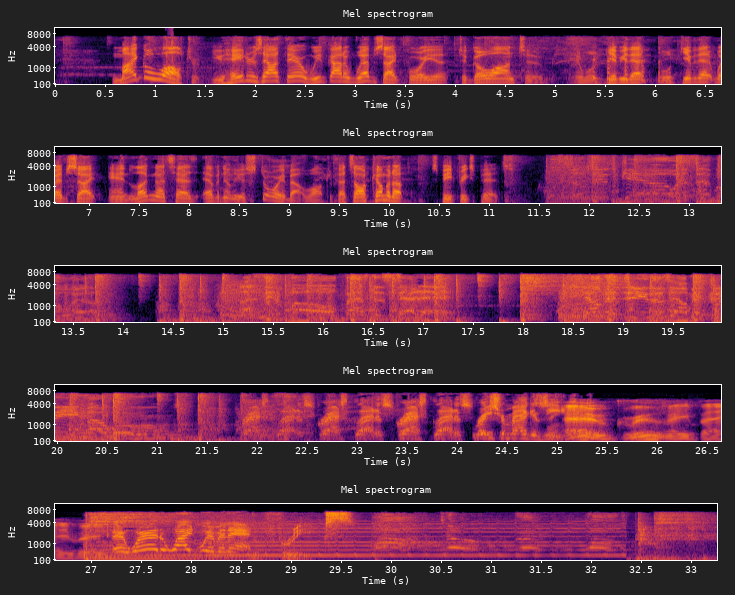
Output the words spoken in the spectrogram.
Michael Waltrip. You haters out there, we've got a website for you to go on to. And we'll give you that we'll give you that website. And Lugnuts has evidently a story about Waltrip. That's all coming up. Speed Freaks Pits. Scratch Gladys, Scratch Gladys, Racer Magazine. Oh, groovy, baby. Hey, where are the white women at? The Freaks.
